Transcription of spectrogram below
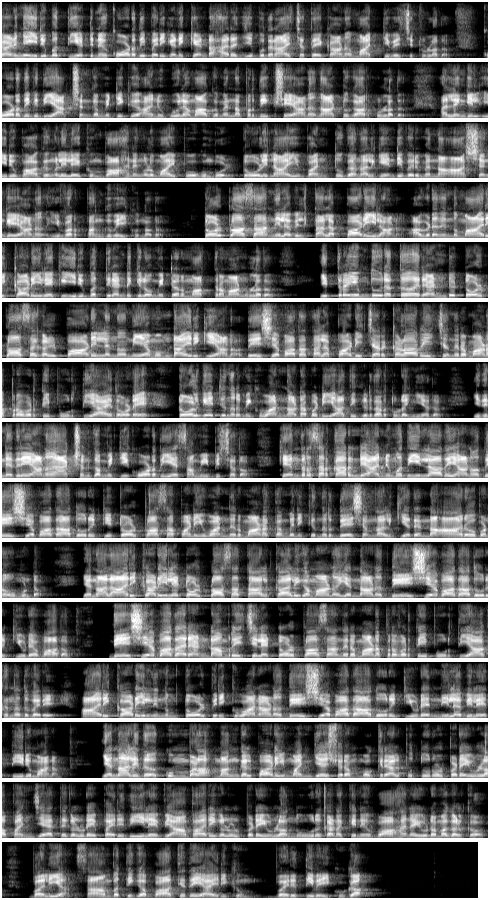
കഴിഞ്ഞ ഇരുപത്തിയെട്ടിന് കോടതി പരിഗണിക്കേണ്ട ഹർജി ബുധനാഴ്ചത്തേക്കാണ് മാറ്റിവെച്ചിട്ടുള്ളത്. കോടതി വിധി ആക്ഷൻ കമ്മിറ്റിക്ക് അനുകൂലമാകുമെന്ന പ്രതീക്ഷയാണ് നാട്ടുകാർക്കുള്ളത്. അല്ലെങ്കിൽ ഇരുഭാഗങ്ങളിലേക്കും വാഹനങ്ങളുമായി പോകുമ്പോൾ ടോളിനായി വൻ തുക നൽകേണ്ടി വരുമെന്ന ആശങ്കയാണ് ഇവർ പങ്കുവയ്ക്കുന്നത്. ടോൾ പ്ലാസ നിലവിൽ തലപ്പാടിയിലാണ്. അവിടെ നിന്നും ആരിക്കാടിയിലേക്ക് ഇരുപത്തിരണ്ട് കിലോമീറ്റർ മാത്രമാണുള്ളത്. ഇത്രയും ദൂരത്ത് രണ്ട് ടോൾ പ്ലാസകൾ പാടില്ലെന്ന് നിയമമുണ്ടായിരിക്കുകയാണ്. ദേശീയപാത തലപ്പാടി ചെർക്കള റീച്ച് നിർമ്മാണ പ്രവൃത്തി പൂർത്തിയായതോടെ ടോൾ ഗേറ്റ് നിർമ്മിക്കുവാൻ നടപടി അധികൃതർ തുടങ്ങിയത്. ഇതിനെതിരെയാണ് ആക്ഷൻ കമ്മിറ്റി കോടതിയെ സമീപിച്ചത്. കേന്ദ്ര സർക്കാരിന്റെ അനുമതിയില്ലാതെയാണ് ദേശീയപാത അതോറിറ്റി ടോൾ പ്ലാസ പണിയുവാൻ നിർമ്മാണ കമ്പനിക്ക് നിർദ്ദേശം നൽകിയതെന്ന ആരോപണവുമുണ്ട്. എന്നാൽ ആരിക്കാടിയിലെ ടോൾ പ്ലാസ താൽക്കാലികമാണ് എന്നാണ് ദേശീയപാത അതോറിറ്റിയുടെ വാദം. ദേശീയപാത രണ്ടാം റീച്ചിലെ ടോൾ പ്ലാസ നിർമ്മാണ പ്രവൃത്തി പൂർത്തിയാകുന്നതുവരെ ആരിക്കാടിയിൽ നിന്നും ടോൾ പിരിക്കുവാനാണ് ദേശീയപാത അതോറിറ്റിയുടെ നിലവിലെ തീരുമാനം. എന്നാൽ ഇത് കുമ്പള മംഗൽപാടി മഞ്ചേശ്വരം മൊഗ്രാൽപുത്തൂർ ഉൾപ്പെടെയുള്ള പഞ്ചായത്തുകളുടെ പരിധിയിലെ വ്യാപാരികൾ ഉൾപ്പെടെയുള്ള നൂറുകണക്കിന് വാഹനയുടമകൾക്ക് വലിയ സാമ്പത്തിക ബാധ്യതയായിരിക്കും വരുത്തിവയ്ക്കുക.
